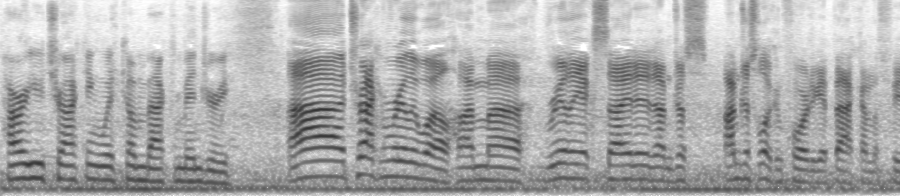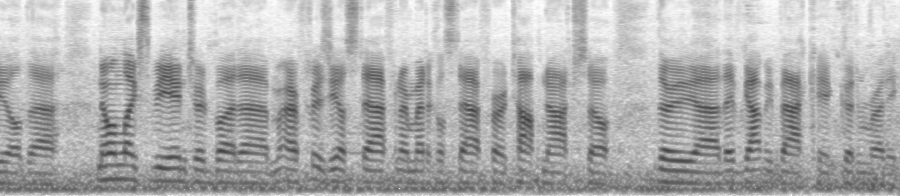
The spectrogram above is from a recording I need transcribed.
How are you tracking with coming back from injury? Uh, tracking really well. I'm uh, really excited. I'm just I'm just looking forward to get back on the field. Uh, no one likes to be injured, but um, our physio staff and our medical staff are top notch, so they uh, they've got me back good and ready.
